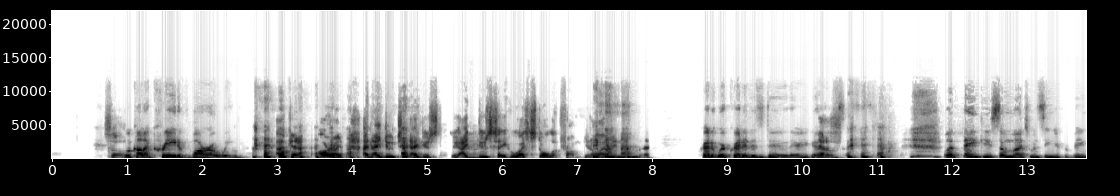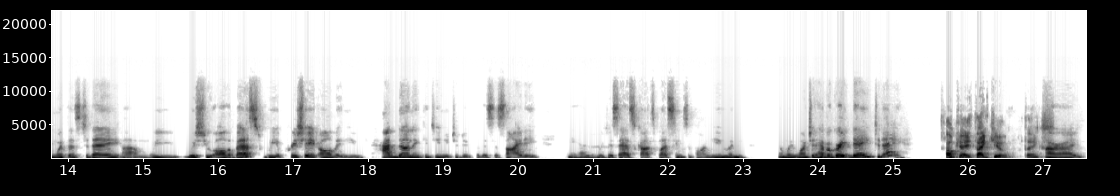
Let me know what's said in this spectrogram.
So we'll call it creative borrowing. okay, all right, and I do t- I do I do say who I stole it from. You know, I mean, um, credit where credit is due. There you go. Yes. well, thank you so much, Monsignor, for being with us today. Um, we wish you all the best. We appreciate all that you have done and continue to do for the society. And we just ask God's blessings upon you and and we want you to have a great day today. Okay, thank you. Thanks. All right.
